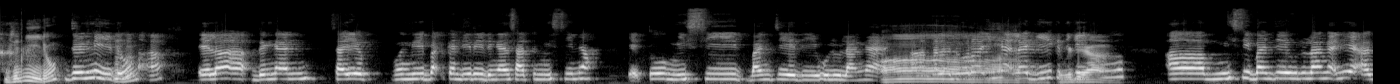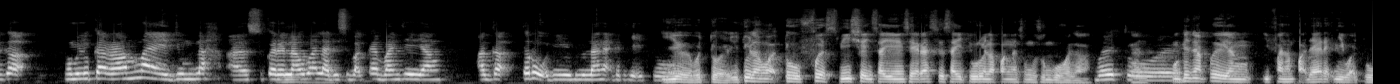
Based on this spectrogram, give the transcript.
Journey tu. journey tu Mhm. uh, ialah dengan saya menglibatkan diri dengan satu misi ni lah iaitu misi banjir di Hulu Langat. Ah, Ah, kalau Nora ingat lagi ketika dia. itu uh, misi banjir Hulu Langat ni agak memerlukan ramai jumlah uh, sukarelawan lah disebabkan banjir yang agak teruk di Hulu Langat ketika itu. Ya, betul. Itulah waktu first mission saya yang saya rasa saya turun lapangan sungguh-sungguh lah. Betul. Mungkin apa yang Ifah nampak directly waktu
